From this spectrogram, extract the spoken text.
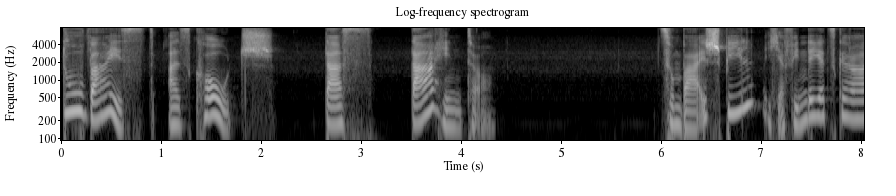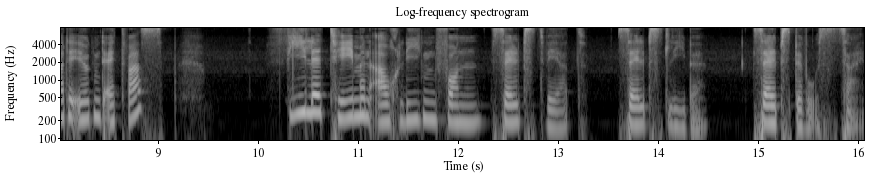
du weißt als Coach, dass dahinter zum Beispiel, ich erfinde jetzt gerade irgendetwas, viele Themen auch liegen von Selbstwert, Selbstliebe, Selbstbewusstsein.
